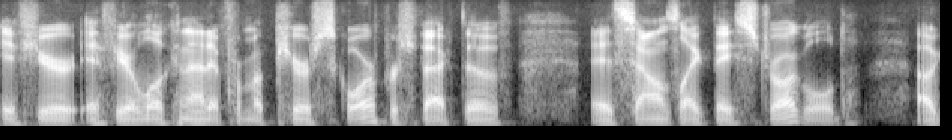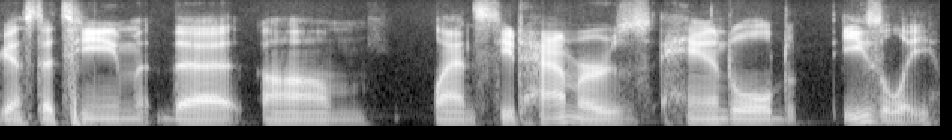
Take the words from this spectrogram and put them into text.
if you're if you're looking at it from a pure score perspective, it sounds like they struggled against a team that um, Landsteed Hammers handled easily.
